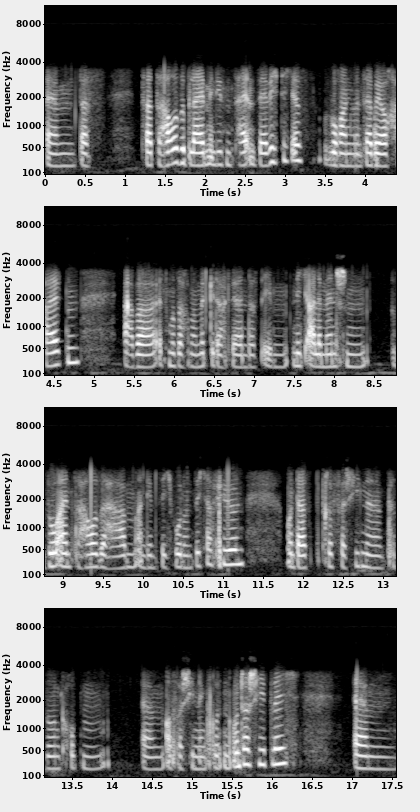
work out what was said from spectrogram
ähm, dass zwar zu Hause bleiben in diesen Zeiten sehr wichtig ist, woran wir uns dabei auch halten, aber es muss auch immer mitgedacht werden, dass eben nicht alle Menschen so ein Zuhause haben, an dem sie sich wohl und sicher fühlen. Und das betrifft verschiedene Personengruppen ähm, aus verschiedenen Gründen unterschiedlich. Ähm,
